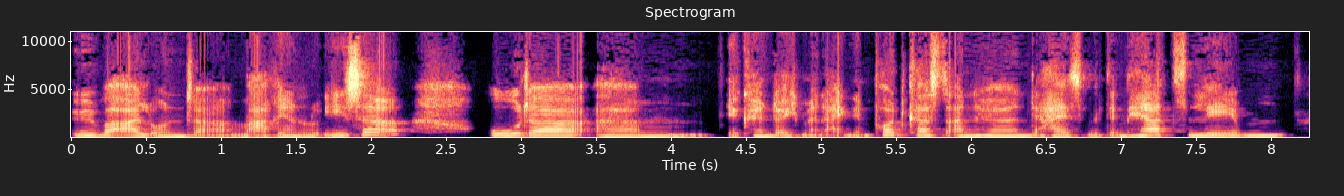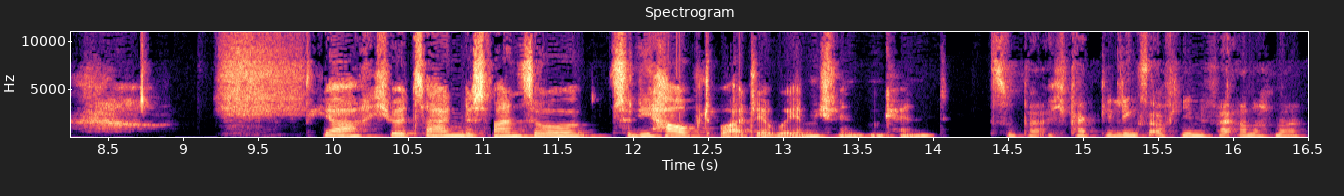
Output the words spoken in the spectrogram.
überall unter Marion Luisa. Oder ähm, ihr könnt euch meinen eigenen Podcast anhören, der heißt Mit dem Herzen leben. Ja, ich würde sagen, das waren so, so die Hauptorte, wo ihr mich finden könnt. Super, ich packe die Links auf jeden Fall auch nochmal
